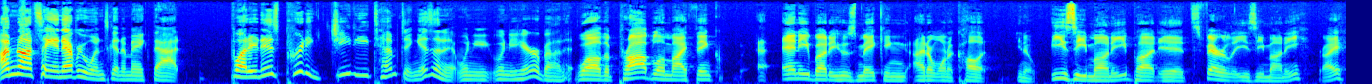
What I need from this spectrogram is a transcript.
I'm not saying everyone's going to make that, but it is pretty GD tempting, isn't it? When you when you hear about it. Well, the problem, I think, anybody who's making, I don't want to call it, you know, easy money, but it's fairly easy money, right?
